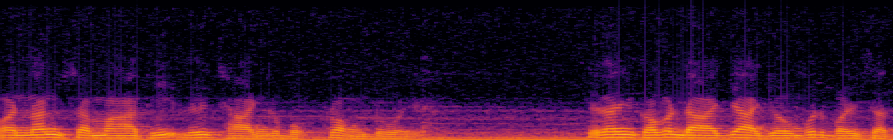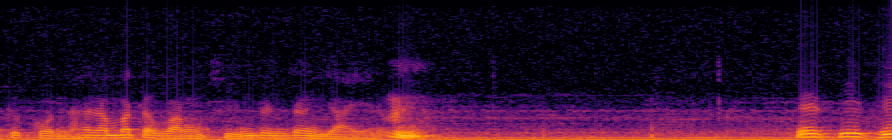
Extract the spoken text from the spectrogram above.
วันนั้นสมาธิหรือฌานก็บกพร่องด้วยฉะนั้นขอบรรดาญาโยมพุทธบริษัททุกคนให้ระมัดระวังศีลเป็นเรื่องใหญ่ในที่ที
